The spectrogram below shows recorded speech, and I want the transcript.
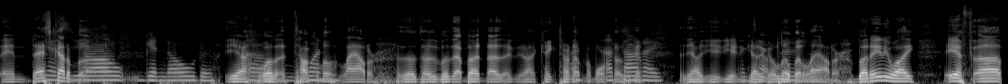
and that's yes, kind of you're all getting older. Yeah, um, well, talk a little louder, but, but uh, I can't turn I, up no more because you know you, you got to go a little bit louder. But anyway, if uh,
